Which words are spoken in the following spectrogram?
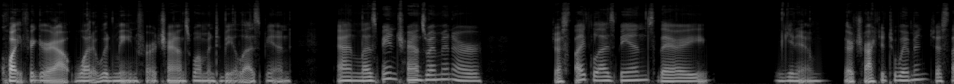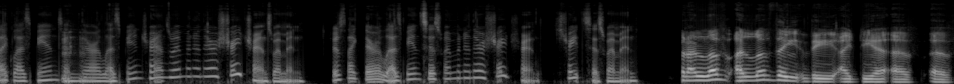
quite figure out what it would mean for a trans woman to be a lesbian, and lesbian trans women are just like lesbians. They, you know, they're attracted to women just like lesbians, and Mhm. there are lesbian trans women and there are straight trans women, just like there are lesbian cis women and there are straight trans straight cis women. But I love I love the the idea of of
